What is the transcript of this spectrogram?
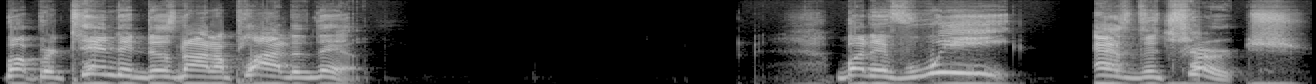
but pretend it does not apply to them. But if we, as the church,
